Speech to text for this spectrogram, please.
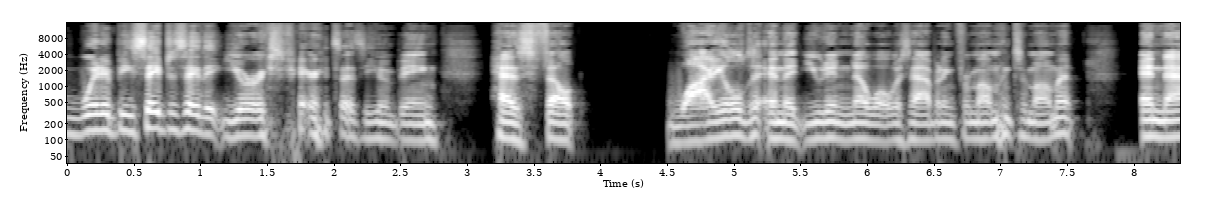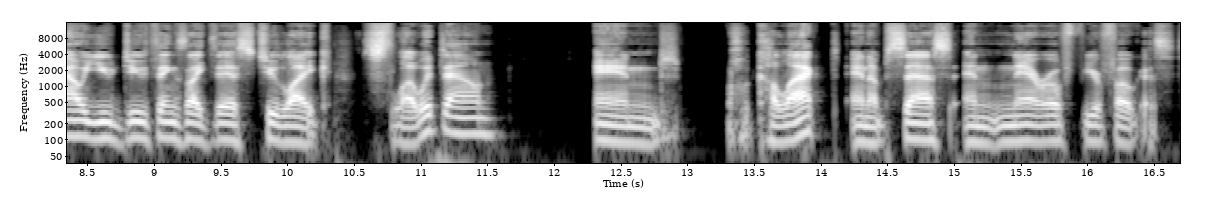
would it be safe to say that your experience as a human being has felt wild and that you didn't know what was happening from moment to moment? And now you do things like this to like slow it down and collect and obsess and narrow your focus.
